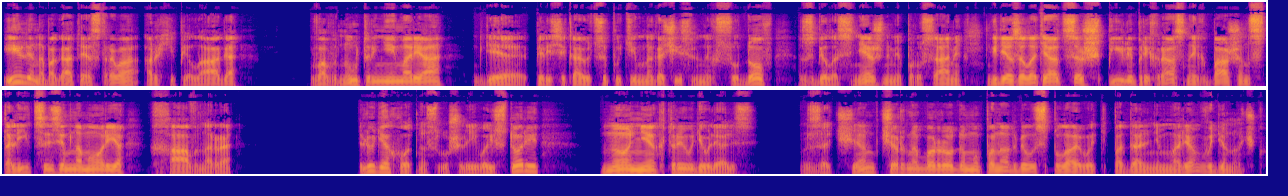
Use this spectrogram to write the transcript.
или на богатые острова архипелага, во внутренние моря, где пересекаются пути многочисленных судов с белоснежными парусами, где золотятся шпили прекрасных башен столицы земноморья Хавнера. Люди охотно слушали его истории, но некоторые удивлялись. Зачем Чернобородому понадобилось плавать по дальним морям в одиночку?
